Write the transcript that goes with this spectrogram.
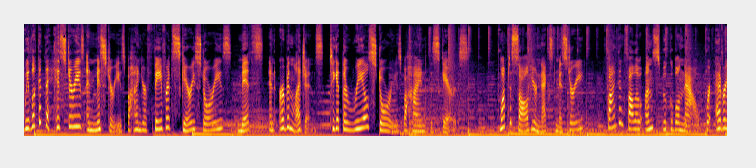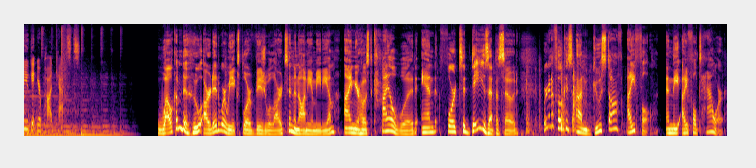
we look at the histories and mysteries behind your favorite scary stories, myths, and urban legends to get the real stories behind the scares. Want to solve your next mystery? Find and follow Unspookable now wherever you get your podcasts. Welcome to Who Arted, where we explore visual arts in an audio medium. I'm your host, Kyle Wood, and for today's episode, we're going to focus on Gustave Eiffel and the Eiffel Tower.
